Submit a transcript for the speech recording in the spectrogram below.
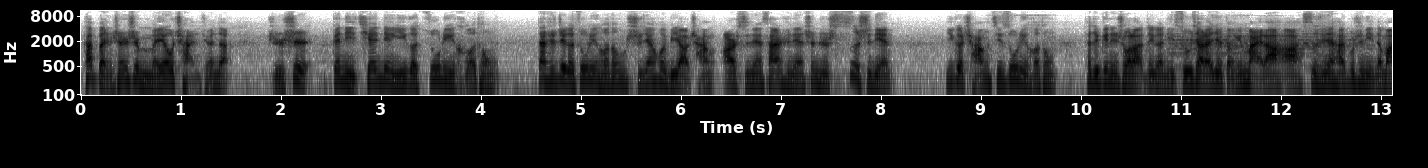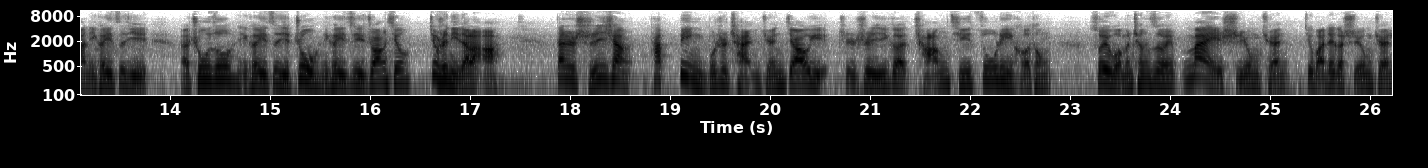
它本身是没有产权的，只是跟你签订一个租赁合同。但是这个租赁合同时间会比较长，二十年、三十年，甚至四十年，一个长期租赁合同，他就跟你说了，这个你租下来就等于买了啊，四十年还不是你的吗？你可以自己呃出租，你可以自己住，你可以自己装修，就是你的了啊。但是实际上它并不是产权交易，只是一个长期租赁合同，所以我们称之为卖使用权，就把这个使用权，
